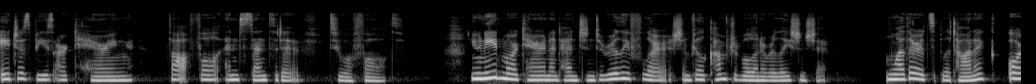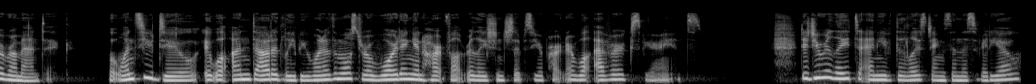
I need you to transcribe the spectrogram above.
HSPs are caring, thoughtful, and sensitive to a fault. You need more care and attention to really flourish and feel comfortable in a relationship. whether it's platonic or romantic. But once you do, it will undoubtedly be one of the most rewarding and heartfelt relationships your partner will ever experience. Did you relate to any of the listings in this video?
